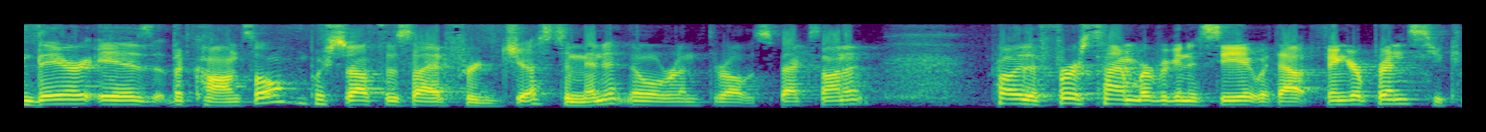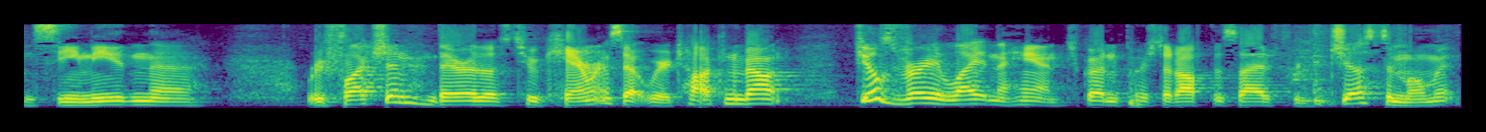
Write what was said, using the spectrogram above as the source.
There is the console. Push it off to the side for just a minute, then we'll run through all the specs on it. Probably the first time we're ever going to see it without fingerprints. You can see me in the reflection. There are those two cameras that we were talking about. Feels very light in the hand. Go ahead and push that off the side for just a moment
